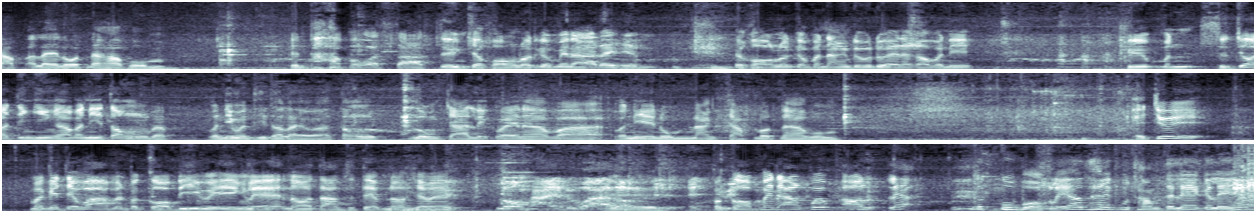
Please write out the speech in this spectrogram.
จับอะไรรถนะครับ ผม เป็นภาพประวัติศาสตร์ ซึ่งเจ้าของรถก็ไม่น่าได้เห็น เจ้าของรถก็มานั่งดูด้วยนะครับ วันนี้ คือมันสุดยอดจริงๆครับวันนี้ต้องแบบวันนี้วันที่เท่าไหร่วะต้องลงจารึกไว้นะครับ ว่าวันนี้หนุ่มนั่งจับรถนะครับผมไอ้จุ้ยมันก็จะว่ามันประกอบดีกว่าเองแหละเนอะตามสเต็ปเนาะใช่ไหม ลองหายดูวะเออประกอบไม่ดังปุ๊บเอาแล้วก็กูบอกแล้วถ้าให้กูทำแต่แรกก็แล้ว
